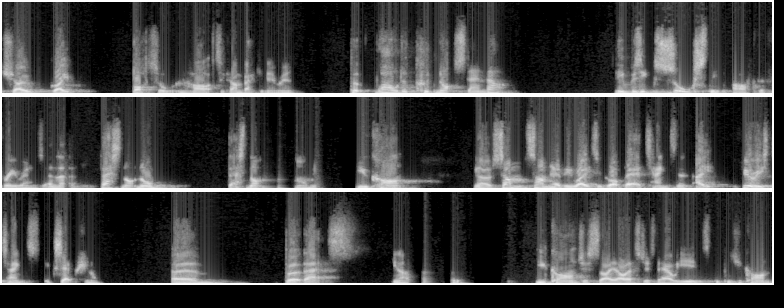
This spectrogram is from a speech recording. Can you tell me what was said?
showed great bottle and heart to come back in that round. But Wilder could not stand up. He was exhausted after three rounds, and that, that's not normal. That's not normal. You can't, you know, some some heavyweights have got better tanks. Than, hey, Fury's tanks exceptional, um, but that's you know, you can't just say, oh, that's just how he is, because you can't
